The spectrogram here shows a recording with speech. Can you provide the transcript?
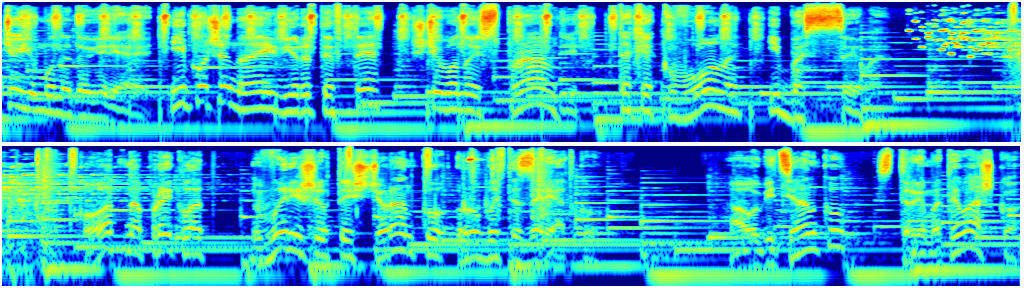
що йому не довіряють, і починає вірити в те, що воно й справді таке кволе і безсиле. От, наприклад, вирішив ти щоранку робити зарядку, а обіцянку стримати важко.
